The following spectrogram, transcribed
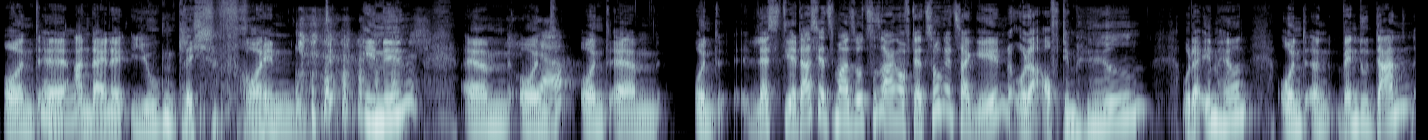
und äh, Mhm. an deine jugendlichen FreundInnen ähm, und, Ja. und, ähm, und lässt dir das jetzt mal sozusagen auf der Zunge zergehen oder auf dem Hirn oder im Hirn. Und äh, wenn du dann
